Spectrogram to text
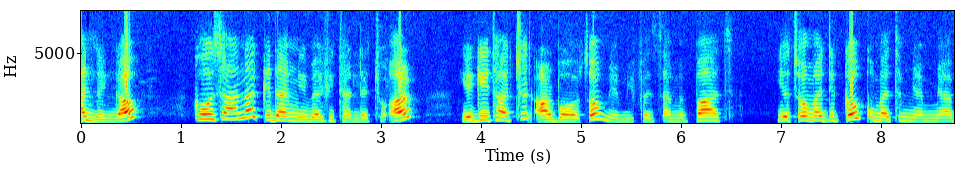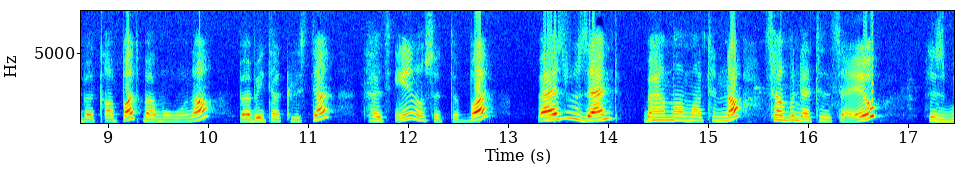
አንደኛው ከሆሳዕና ቅዳሜ በፊት ያለችው አርብ የጌታችን አርባው ጾም የሚፈጸምባት የጾመ ድጋው ቁመትም የሚያበቃባት በመሆኗ በቤተ ክርስቲያን ተጽዕኖ ስትባል በሕዝቡ ዘንድ በሕማማትና ሰሙነ ትንሣኤው ሕዝቡ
